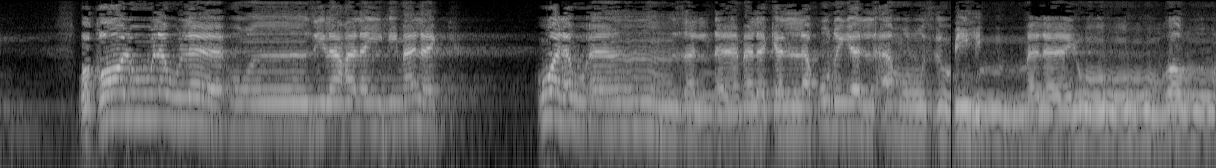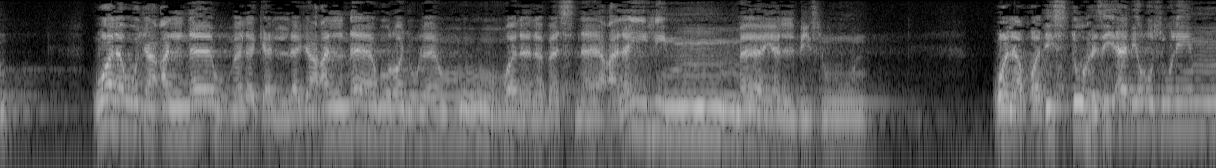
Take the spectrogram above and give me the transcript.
وقالوا لولا أنزل عليه ملك ولو أنزلنا ملكا لقضي الأمر ثبهم لا ينظرون ولو جعلناه ملكا لجعلناه رجلا وللبسنا عليهم ما يلبسون ولقد استهزئ برسل منهم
